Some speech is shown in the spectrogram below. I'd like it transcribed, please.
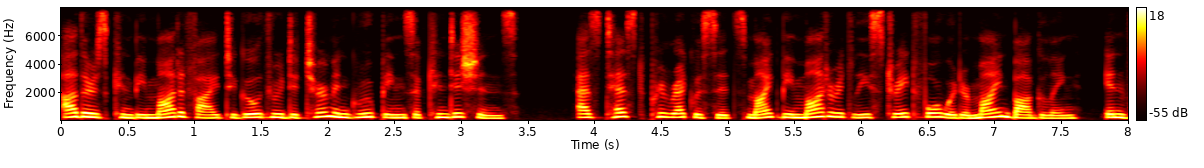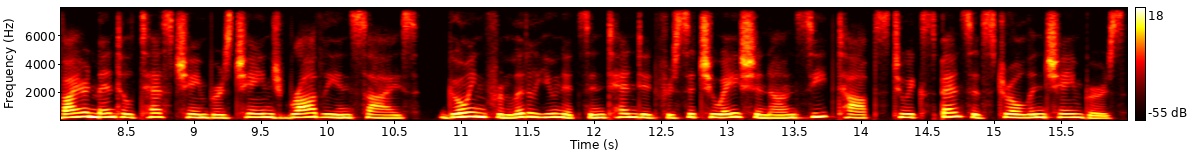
Others can be modified to go through determined groupings of conditions. As test prerequisites might be moderately straightforward or mind-boggling, environmental test chambers change broadly in size, going from little units intended for situation on seat tops to expensive stroll-in chambers.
